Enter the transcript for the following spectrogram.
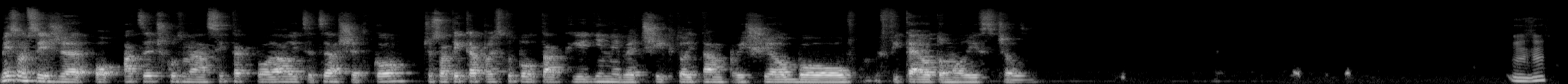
Myslím si, že o AC sme asi tak povedali cca všetko. Čo sa týka prestupov, tak jediný väčší, ktorý tam prišiel, bol Fikayo Tomori z Chelsea. Mhm.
